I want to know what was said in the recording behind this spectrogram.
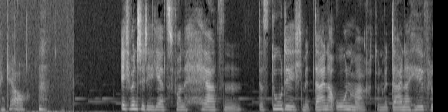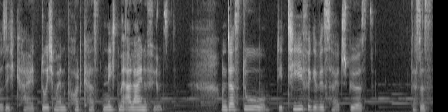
danke auch. Ich wünsche dir jetzt von Herzen, dass du dich mit deiner Ohnmacht und mit deiner Hilflosigkeit durch meinen Podcast nicht mehr alleine fühlst. Und dass du die tiefe Gewissheit spürst, dass es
